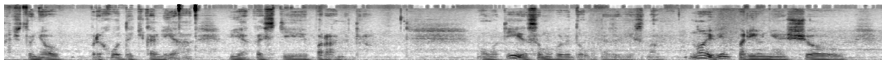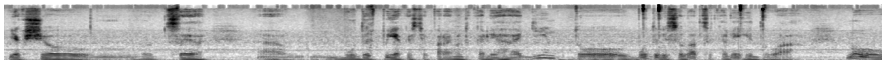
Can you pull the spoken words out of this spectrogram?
Значить, у нього приходить колега в якості параметра. От, і само повідомлення, звісно. Ну і він порівнює, що якщо це буде в якості параметра колега 1, то буде висилатися колеги 2. Ну,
